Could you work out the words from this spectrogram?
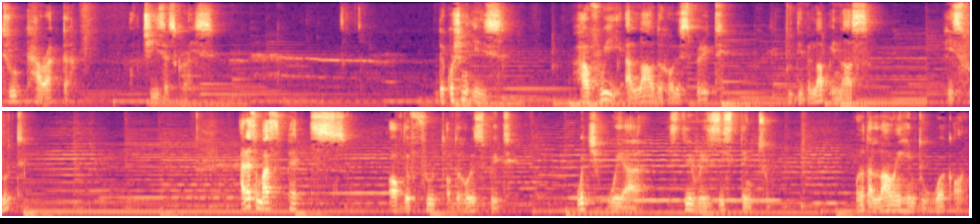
true character of Jesus Christ. The question is Have we allowed the Holy Spirit to develop in us His fruit? Are there some aspects of the fruit of the Holy Spirit, which we are still resisting to. we're not allowing Him to work on.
